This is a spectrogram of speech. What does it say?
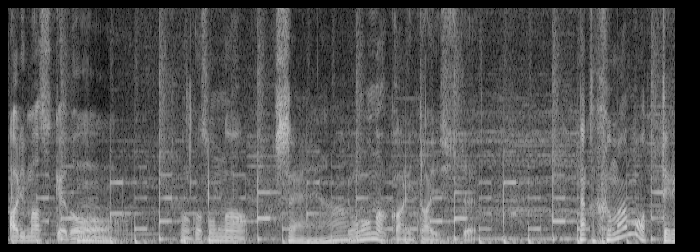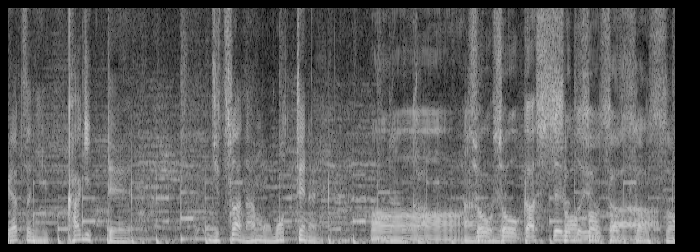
ありますけど、うん。なんかそんな。世の中に対して。なんか不満持ってるやつに限って実は何も思ってないなんか消消化してるというか。そうそうそうそう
